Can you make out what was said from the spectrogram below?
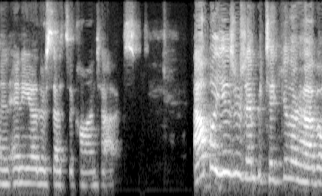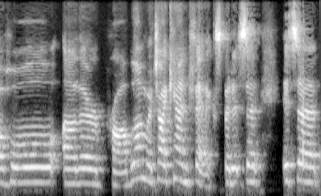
and any other sets of contacts. Apple users in particular have a whole other problem, which I can fix, but it's a, it's a,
